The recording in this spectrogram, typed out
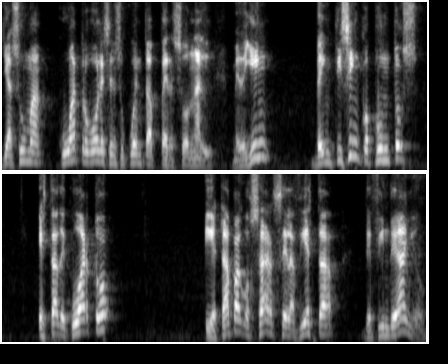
ya suma cuatro goles en su cuenta personal. Medellín, 25 puntos, está de cuarto y está para gozarse la fiesta de fin de año.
